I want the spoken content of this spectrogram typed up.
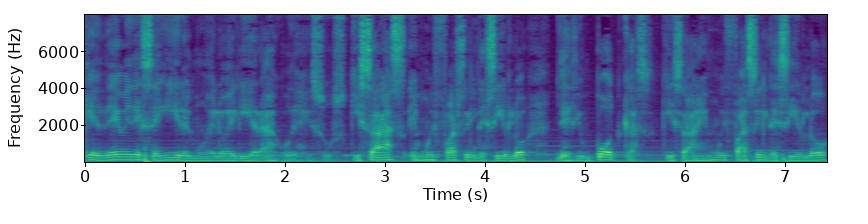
que debe de seguir el modelo de liderazgo de Jesús. Quizás es muy fácil decirlo desde un podcast, quizás es muy fácil decirlo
